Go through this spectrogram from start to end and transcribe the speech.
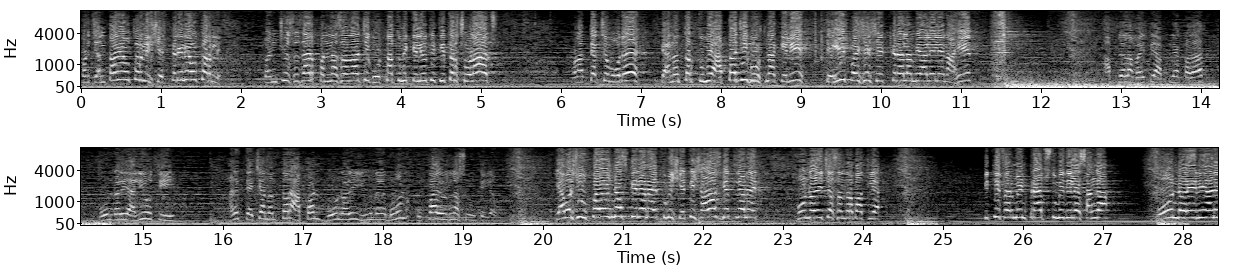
पण जनता नाही उतरली शेतकरी नाही उतरले. पंचवीस हजार पन्नास हजारची घोषणा तुम्ही केली होती ती तर सोडाच. पण अध्यक्ष महोदय त्यानंतर तुम्ही आता जी घोषणा केली तेही पैसे शेतकऱ्याला मिळालेले नाहीत. आपल्याला माहिती आपल्या काळात बोंडअळी आली होती. आणि त्याच्यानंतर आपण बोंडअळी येऊ नये म्हणून उपाययोजना सुरू केल्या. यावर्षी उपाययोजनाच केल्या नाहीत. तुम्ही शेती शाळाच घेतल्या नाहीत बोंडअळीच्या संदर्भातल्या. किती फेरमिन ट्रॅप्स तुम्ही दिले सांगा. बोंडअळीने आणि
